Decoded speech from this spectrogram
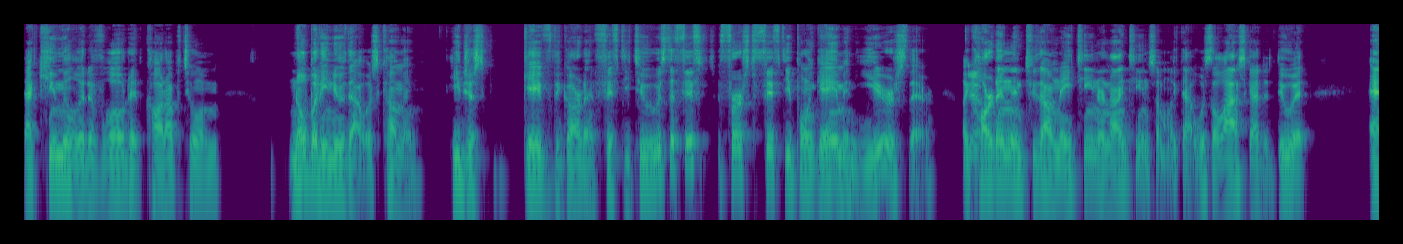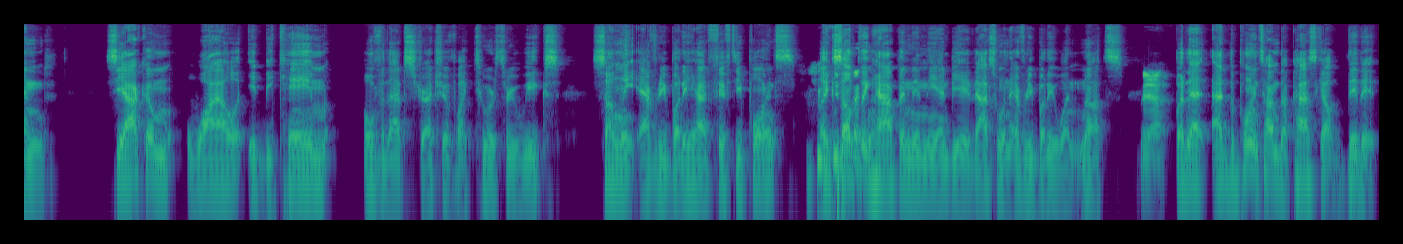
that cumulative load had caught up to him. Nobody knew that was coming. He just gave the guard Garden 52. It was the fifth, first 50 point game in years there. Like yeah. Harden in 2018 or 19, something like that, was the last guy to do it. And Siakam, while it became over that stretch of like two or three weeks, suddenly everybody had 50 points. Like something happened in the NBA. That's when everybody went nuts. Yeah. But at, at the point in time that Pascal did it,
